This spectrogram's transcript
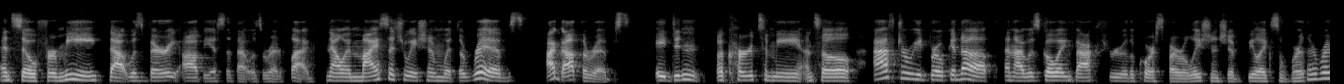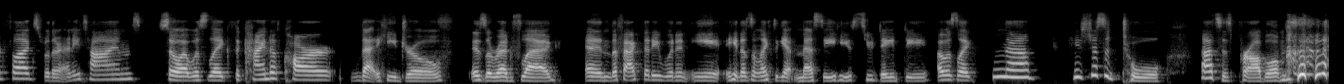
And so for me, that was very obvious that that was a red flag. Now, in my situation with the ribs, I got the ribs. It didn't occur to me until after we'd broken up and I was going back through the course of our relationship, be like, so were there red flags? Were there any times? So I was like, the kind of car that he drove is a red flag and the fact that he wouldn't eat he doesn't like to get messy he's too dainty i was like nah he's just a tool that's his problem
